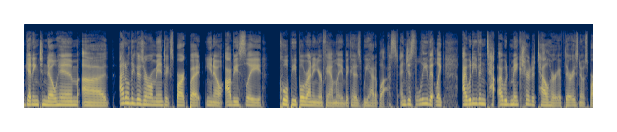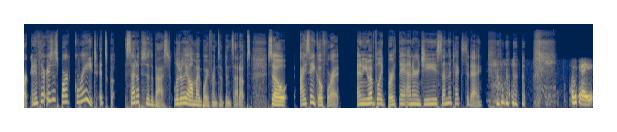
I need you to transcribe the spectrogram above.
getting to know him. Uh, I don't think there's a romantic spark, but, you know, obviously cool people running your family because we had a blast. And just leave it like i would even t- i would make sure to tell her if there is no spark. And if there is a spark great. It's setups are the best. Literally all my boyfriends have been setups. So i say go for it. And you have like birthday energy send the text today. Okay,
